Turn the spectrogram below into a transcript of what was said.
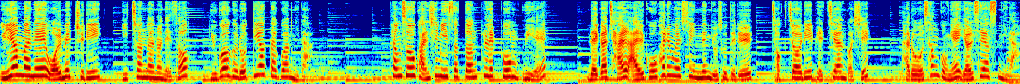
1년 만에 월 매출이 2천만 원에서 6억으로 뛰었다고 합니다. 평소 관심이 있었던 플랫폼 위에 내가 잘 알고 활용할 수 있는 요소들을 적절히 배치한 것이 바로 성공의 열쇠였습니다.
